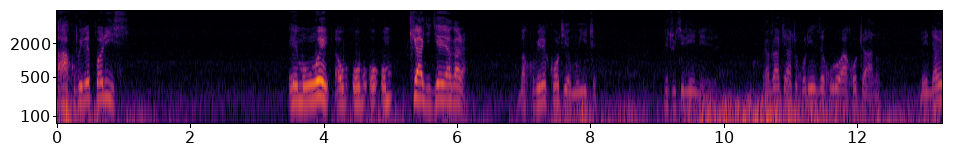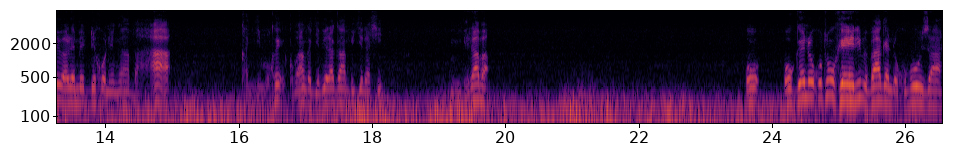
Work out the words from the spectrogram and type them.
akubire poliisi. Emuwe kyagi gyeyagala bakubire kooti emuyite netukirindirira. Yaga nti atukulinze ku lwakutaano bendabe balemeddeko neŋamba aa kanyimuke kubanga gye byeraga mbigira ki? Mbiraba. Ogenda okutuuka eri bwe bagenda okubuuza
